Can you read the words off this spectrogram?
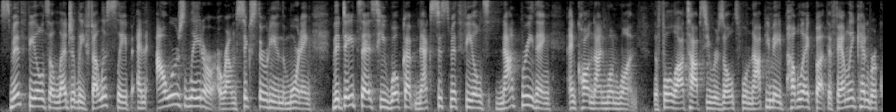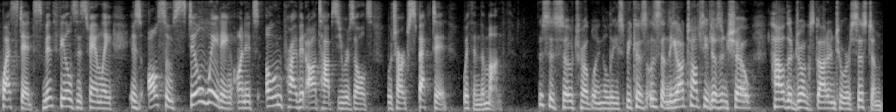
Smithfields allegedly fell asleep, and hours later, around 6:30 in the morning, the date says he woke up next to Smithfields, not breathing, and call 911. The full autopsy results will not be made public, but the family can request it. Smithfields' his family is also still waiting on its own private autopsy results, which are expected within the month. This is so troubling, Elise, because listen, the autopsy doesn't show how the drugs got into her system.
